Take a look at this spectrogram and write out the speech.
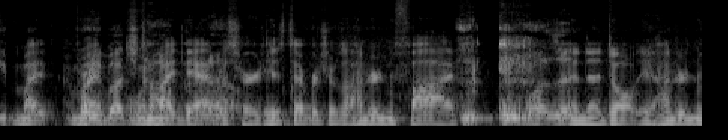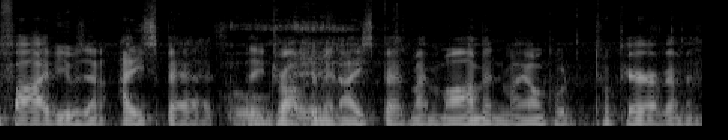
Yeah, my, pretty my- much when my dad was hurt, his temperature was 105. Was it? An adult, yeah, 105. He was in ice baths. they dropped him in ice baths. My mom and my uncle took care of him, and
